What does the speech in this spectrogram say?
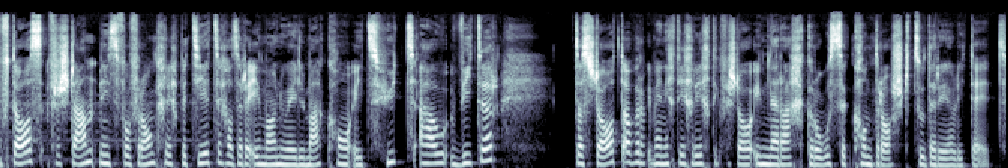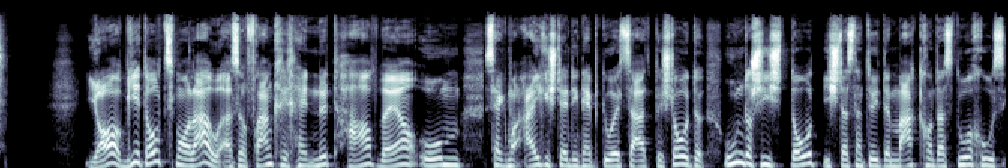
Auf das Verständnis von Frankreich bezieht sich also Emmanuel Macron jetzt heute auch wieder. Das steht aber, wenn ich dich richtig verstehe, in einem recht grossen Kontrast zu der Realität. Ja, wie dort mal auch. Also Frankreich hat nicht Hardware, um sagen wir, eigenständig neben den USA zu bestehen. Der Unterschied dort ist, dass natürlich der Macron das durchaus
